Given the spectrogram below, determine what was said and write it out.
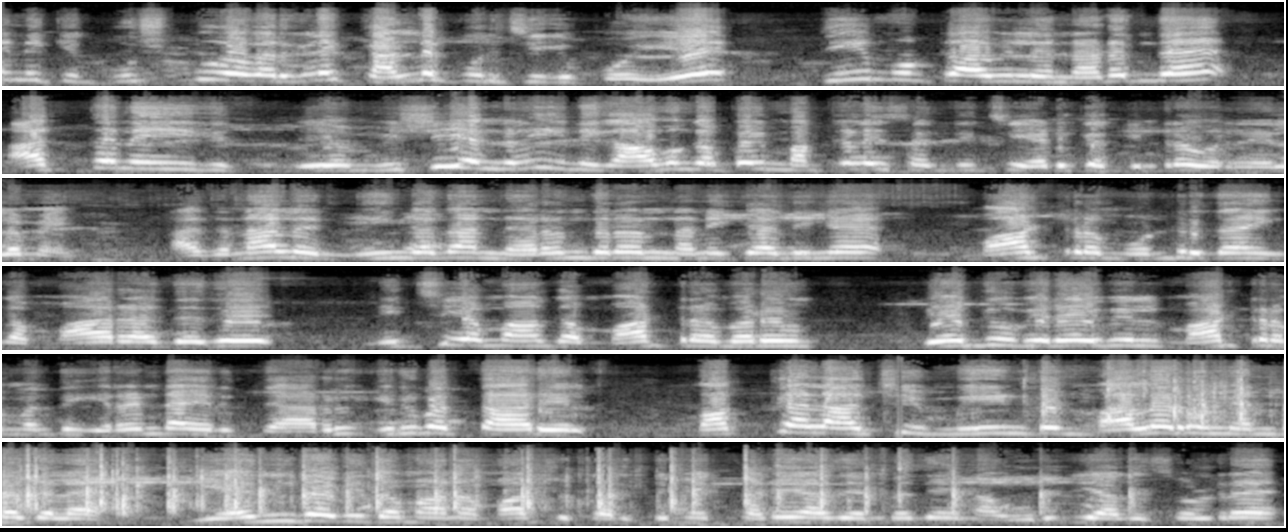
இன்னைக்கு குஷ்பு அவர்களை கள்ளக்குறிச்சிக்கு போய் திமுகவில் நடந்த அத்தனை விஷயங்களையும் இன்னைக்கு அவங்க போய் மக்களை சந்திச்சு எடுக்கின்ற ஒரு நிலைமை. அதனால நீங்க தான் நிரந்தரம் நினைக்காதீங்க. மாற்றம் ஒன்றுதான் இங்க மாறாதது. நிச்சயமாக மாற்றம் வரும். வெகு விரைவில் மாற்றம் வந்து இரண்டாயிரத்தி அறு இருபத்தாறில் மக்களாட்சி மீண்டும் மலரும் என்பதுல எந்த விதமான மாற்று கருத்துமே கிடையாது என்பதை நான் உறுதியாக சொல்றேன்.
